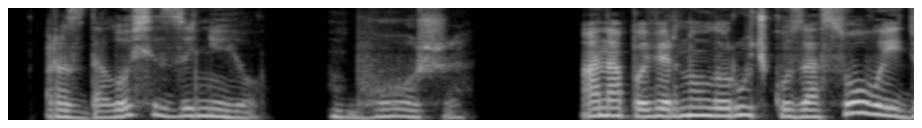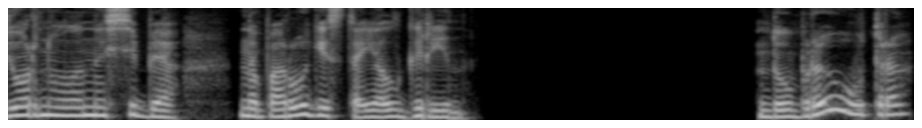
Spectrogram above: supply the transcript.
— раздалось из-за нее. «Боже!» Она повернула ручку засова и дернула на себя. На пороге стоял Грин. «Доброе утро».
